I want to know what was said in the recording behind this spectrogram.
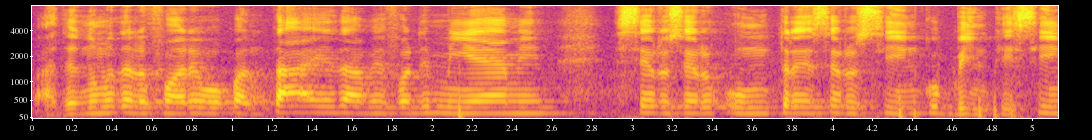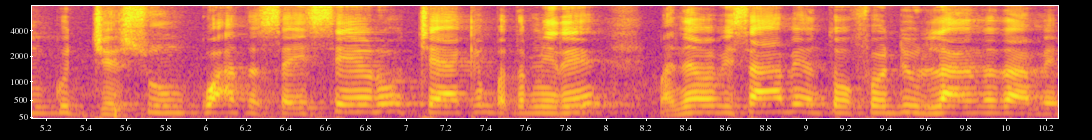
até o número de telefone é pantalla, também fora de Miami, 001-305-25, 460, check para mirar, mas não me sabe, então fora de Holanda também,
